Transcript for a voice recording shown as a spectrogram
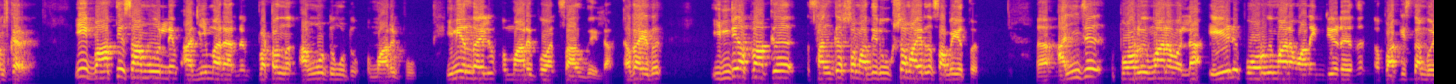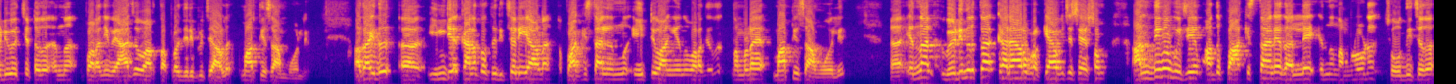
നമസ്കാരം. ഈ ബാത്യ സാമൂഹിന്റെയും അഖിൽ പെട്ടെന്ന് അങ്ങോട്ടും ഇങ്ങോട്ടും മാറിപ്പോവും. ഇനി എന്തായാലും മാറിപ്പോവാൻ സാധ്യതയില്ല. അതായത് ഇന്ത്യ പാക്ക് സംഘർഷം അതിരൂക്ഷമായിരുന്ന സമയത്ത് അഞ്ച് പോർ വിമാനമല്ല ഏഴ് പോർ വിമാനമാണ് ഇന്ത്യയുടേത് പാകിസ്ഥാൻ വെടിവെച്ചിട്ടത് എന്ന് പറഞ്ഞ് വ്യാജ വാർത്ത പ്രചരിപ്പിച്ച ആൾ മാത്യു സാമുവൽ അതായത് ഇന്ത്യ കനത്ത തിരിച്ചടിയാണ് പാകിസ്ഥാനിൽ നിന്ന് ഏറ്റുവാങ്ങിയെന്ന് പറഞ്ഞത് നമ്മുടെ മാത്യു സാമുവൽ ആ, എന്നാൽ വെടിനിർത്ത കരാർ പ്രഖ്യാപിച്ച ശേഷം അന്തിമ വിജയം അത് പാകിസ്ഥാന്റേതല്ലേ എന്ന് നമ്മളോട് ചോദിച്ചത്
